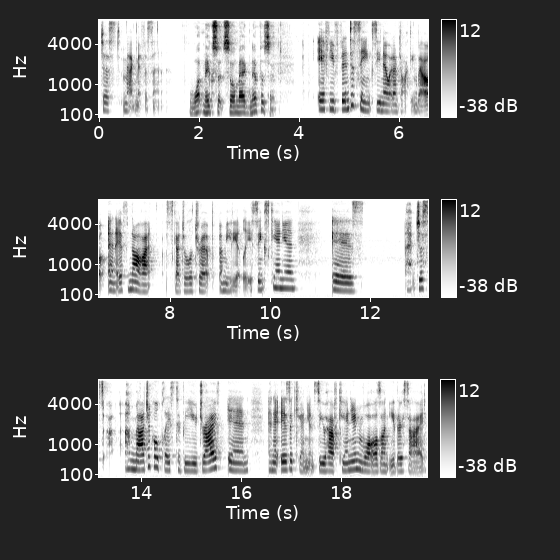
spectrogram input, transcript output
just magnificent. What makes it so magnificent? If you've been to Sinks, you know what I'm talking about. And if not, schedule a trip immediately. Sinks Canyon is just a magical place to be. You drive in, and it is a canyon. So you have canyon walls on either side.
